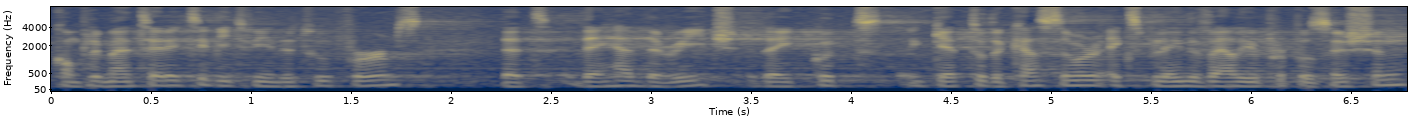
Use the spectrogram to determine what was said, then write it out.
complementarity between the two firms. That they had the reach, they could get to the customer, explain the value proposition,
